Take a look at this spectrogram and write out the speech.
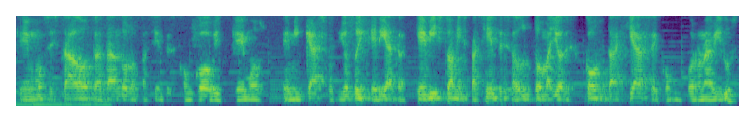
que hemos estado tratando los pacientes con COVID, que hemos, en mi caso, yo soy geriatra, que he visto a mis pacientes adultos mayores contagiarse con coronavirus,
